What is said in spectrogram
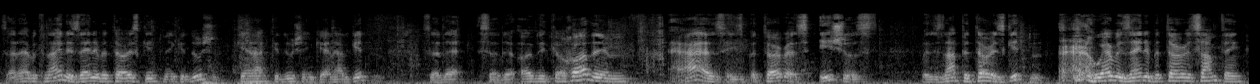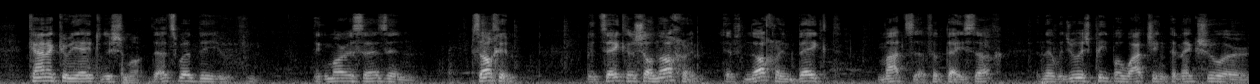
So the Ebek is any b'toris git me kedushin. Can't have kedushin, can't have gittin. So the so the Ovid Kochadim has his B'Torah's issues, but it's not B'Torah's Gittin. Whoever is ain't a something cannot create Lishma. That's what the the Gemara says in Psachim. B'Tzeker Shal Nachrim. If Nachrim baked matzah for Pesach, and there were Jewish people watching to make sure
